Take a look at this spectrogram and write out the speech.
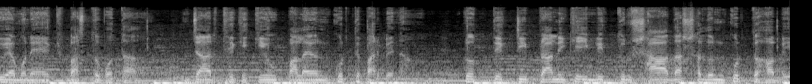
মৃত্যু এমন এক বাস্তবতা যার থেকে কেউ পালায়ন করতে পারবে না। প্রত্যেকটি প্রাণীকেই মৃত্যুর স্বাদ আস্বাদন করতে হবে।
